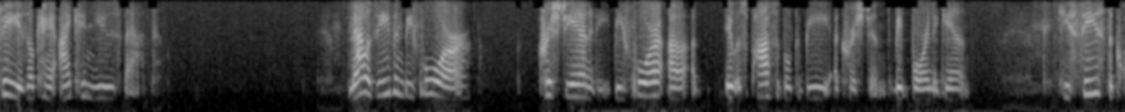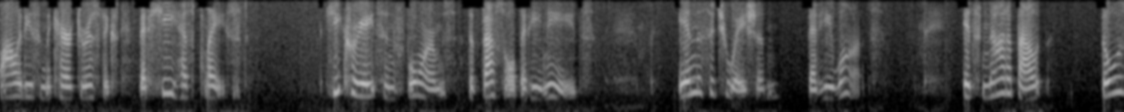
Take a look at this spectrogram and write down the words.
sees, okay, I can use that. And that was even before Christianity, before uh, it was possible to be a Christian, to be born again. He sees the qualities and the characteristics that he has placed. He creates and forms the vessel that he needs in the situation that he wants. It's not about those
